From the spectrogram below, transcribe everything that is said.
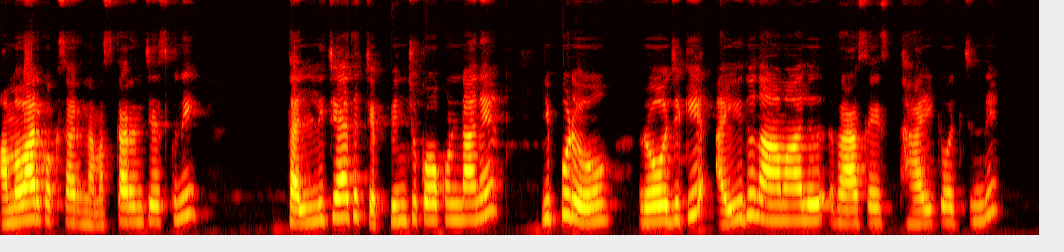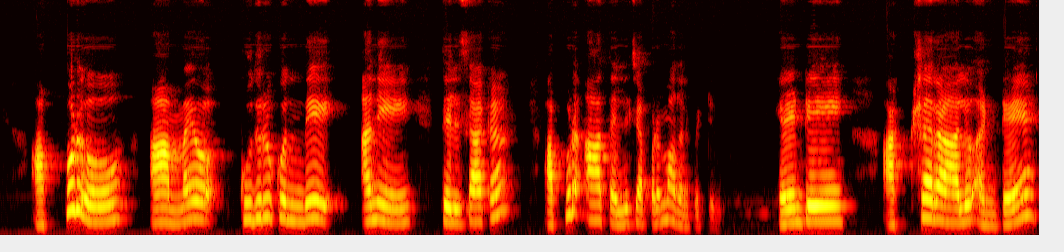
అమ్మవారికి ఒకసారి నమస్కారం చేసుకుని తల్లి చేత చెప్పించుకోకుండానే ఇప్పుడు రోజుకి ఐదు నామాలు రాసే స్థాయికి వచ్చింది. అప్పుడు ఆ అమ్మాయి కుదురుకుంది అని తెలిసాక అప్పుడు ఆ తల్లి చెప్పడం మొదలుపెట్టింది. ఏంటి? అక్షరాలు అంటే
